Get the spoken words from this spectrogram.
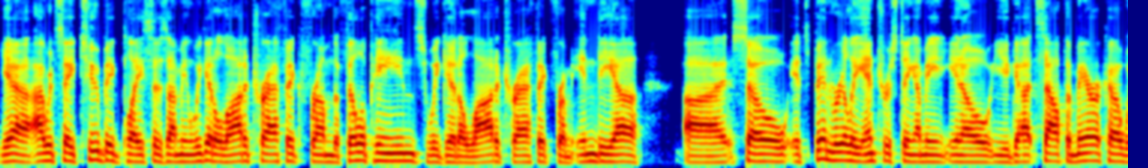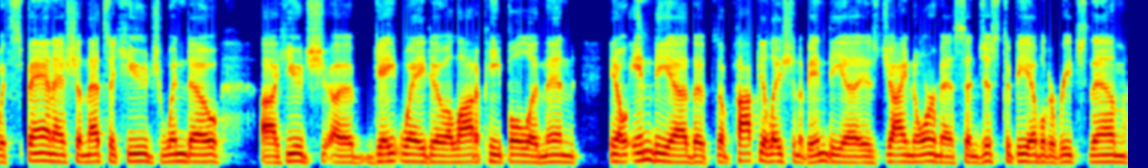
yeah. I would say two big places. I mean, we get a lot of traffic from the Philippines, we get a lot of traffic from India. Uh, so it's been really interesting. I mean, you know, you got South America with Spanish, and that's a huge window, a huge uh, gateway to a lot of people. And then, you know, India, the, the population of India is ginormous, and just to be able to reach them.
